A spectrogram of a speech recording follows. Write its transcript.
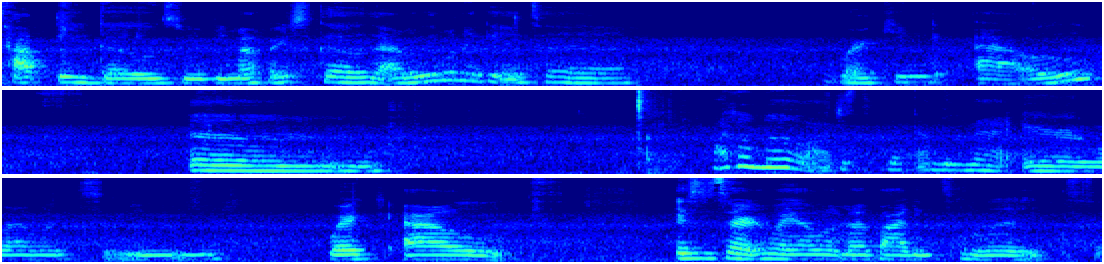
top three goals would be my first goal. I really want to get into working out. Um, I don't know. I just feel like I'm in that era where I want to work out. It's a certain way I want my body to look, so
